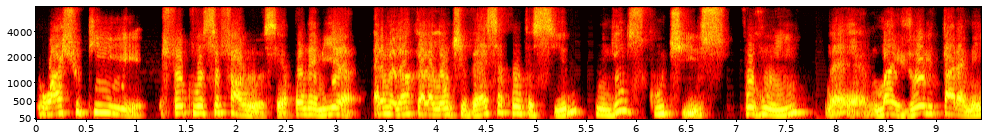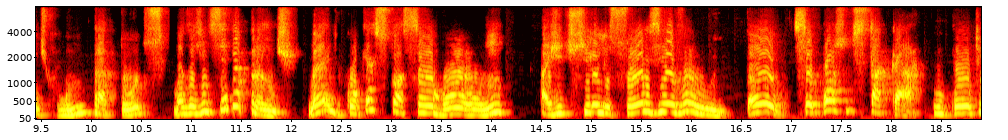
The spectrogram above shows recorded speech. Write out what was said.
Eu acho que foi o que você falou, assim, a pandemia era melhor que ela não tivesse acontecido, ninguém discute isso, foi ruim, né, majoritariamente ruim para todos, mas a gente sempre aprende, né, de qualquer situação boa ou ruim, a gente tira lições e evolui. Então, se eu posso destacar um ponto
